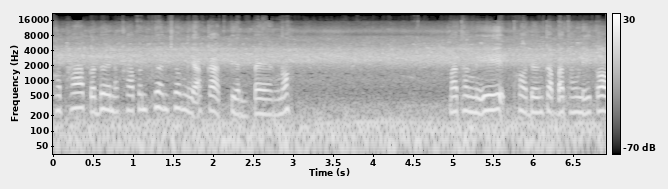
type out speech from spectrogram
ขอภาพกันด้วยนะคะ เพื่อนๆช่วงนี้อากาศเปลี่ยนแปลงเนาะมาทางนี้พอเดินกลับมาทางนี้ก็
